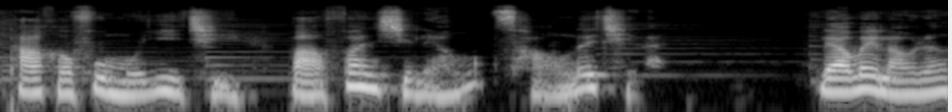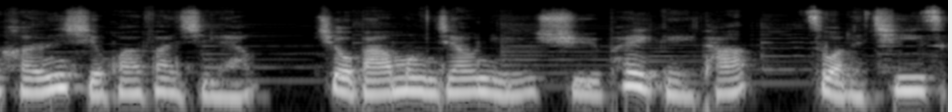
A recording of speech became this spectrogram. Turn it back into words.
她和父母一起把范喜良藏了起来。两位老人很喜欢范喜良，就把孟姜女许配给他做了妻子。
